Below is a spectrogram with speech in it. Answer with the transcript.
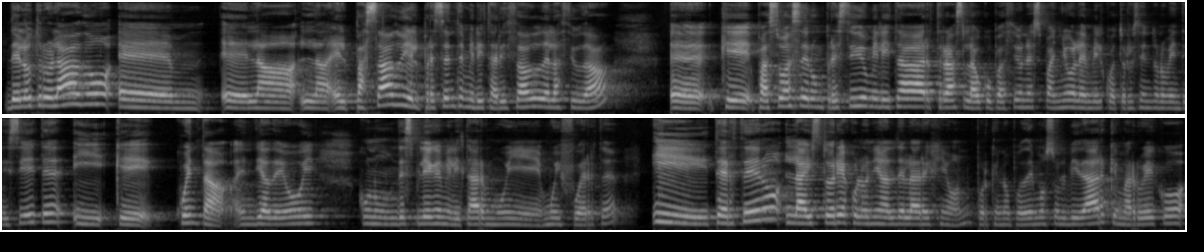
Del otro lado, em, eh, el pasado y el presente militarizado de la ciudad, eh, que pasó a ser un presidio militar tras la ocupación española en 1497 y que cuenta en día de hoy con un despliegue militar muy, muy fuerte. Y tercero, la historia colonial de la región, porque no podemos olvidar que, Marruecos,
